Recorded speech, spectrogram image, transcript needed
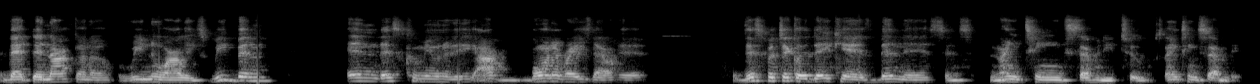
that they're not gonna renew our lease? We've been in this community, I'm born and raised out here. This particular daycare has been there since 1972, 1970.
